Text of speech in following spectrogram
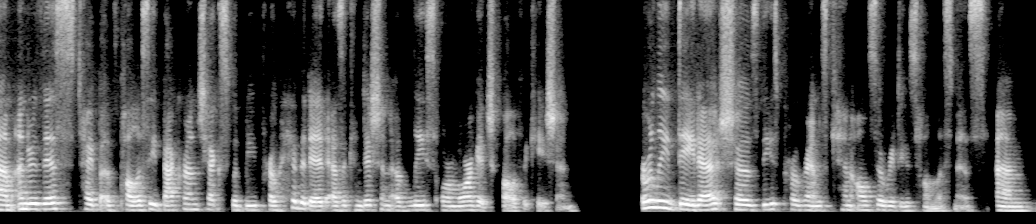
Um, under this type of policy, background checks would be prohibited as a condition of lease or mortgage qualification. Early data shows these programs can also reduce homelessness. Um,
